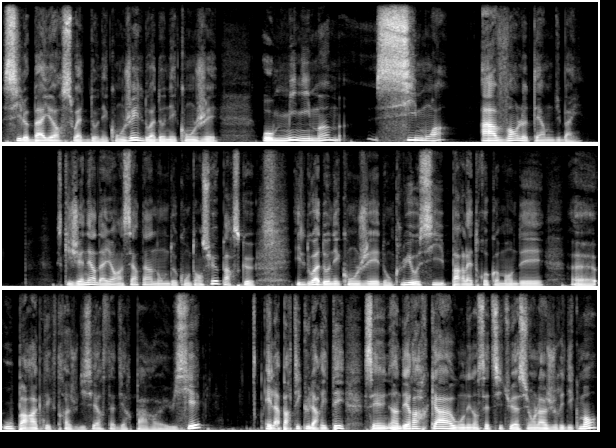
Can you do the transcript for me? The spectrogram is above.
si le bailleur souhaite donner congé, il doit donner congé au minimum six mois avant le terme du bail. Ce qui génère d'ailleurs un certain nombre de contentieux parce que il doit donner congé, donc lui aussi par lettre recommandée euh, ou par acte extrajudiciaire, c'est-à-dire par euh, huissier. Et la particularité, c'est un des rares cas où on est dans cette situation-là juridiquement,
